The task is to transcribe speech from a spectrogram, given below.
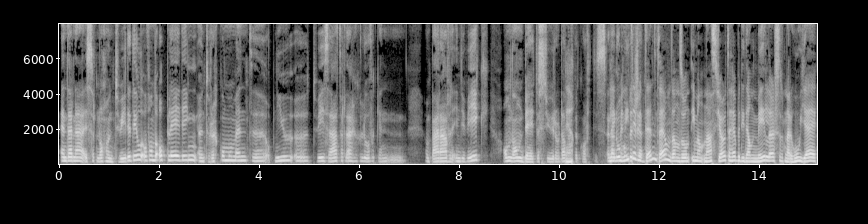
En daarna is er nog een tweede deel van de opleiding, een terugkommoment, uh, opnieuw twee zaterdagen geloof ik en een paar avonden in de week, om dan bij te sturen, dat ja. het tekort is. En Lijkt me niet evident hè, om dan zo'n iemand naast jou te hebben die dan meeluistert naar hoe jij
